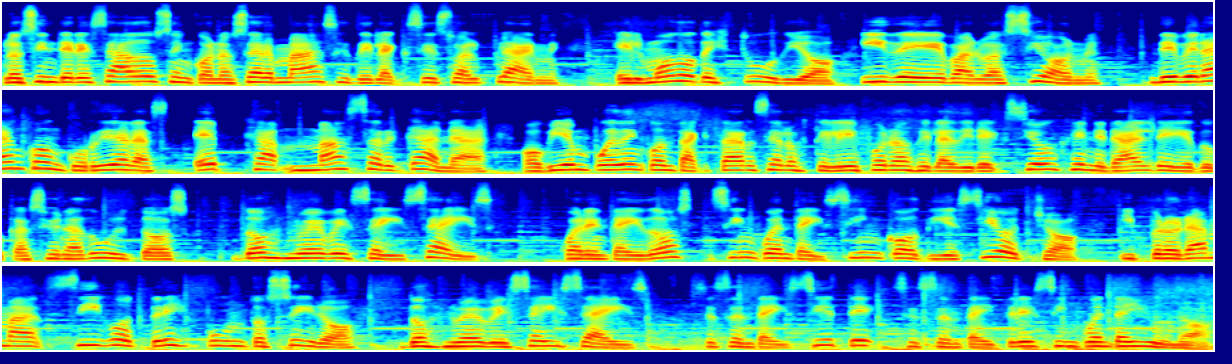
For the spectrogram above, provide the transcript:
Los interesados en conocer más del acceso al plan, el modo de estudio y de evaluación deberán concurrir a las EPCA más cercana o bien pueden contactarse a los teléfonos de la Dirección General de Educación Adultos 2966 42 55 18 y programa Sigo 3.0 2966 67 63 51.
